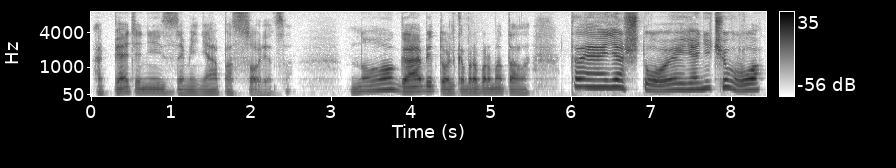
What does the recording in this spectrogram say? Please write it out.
опять они из-за меня поссорятся. Но Габи только пробормотала. Да я что, я ничего.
